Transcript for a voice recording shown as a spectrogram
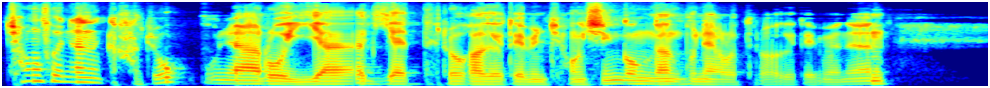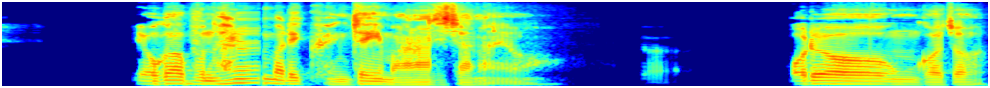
청소년 가족 분야로 이야기가 들어가게 되면 정신건강 분야로 들어가게 되면은 여가부는 할 말이 굉장히 많아지잖아요. 어려운 거죠.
